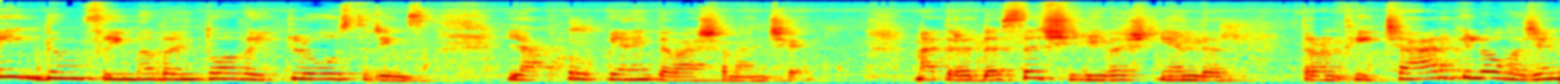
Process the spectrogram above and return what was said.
એકદમ ફ્રીમાં બનતો આ વેઇટ લોસ ડ્રિંક્સ લાખો રૂપિયાની દવા સમાન છે. માત્ર દસ જ દિવસની અંદર ત્રણથી ચાર કિલો વજન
